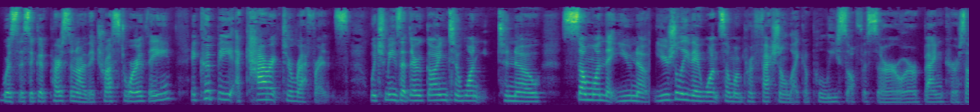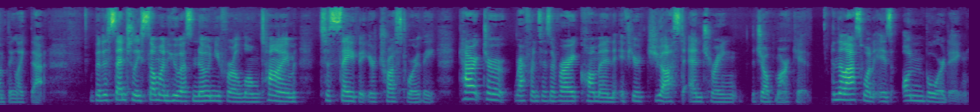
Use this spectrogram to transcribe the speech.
was this a good person? Are they trustworthy? It could be a character reference, which means that they're going to want to know someone that you know. Usually they want someone professional, like a police officer or a banker or something like that but essentially someone who has known you for a long time to say that you're trustworthy. Character references are very common if you're just entering the job market. And the last one is onboarding.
